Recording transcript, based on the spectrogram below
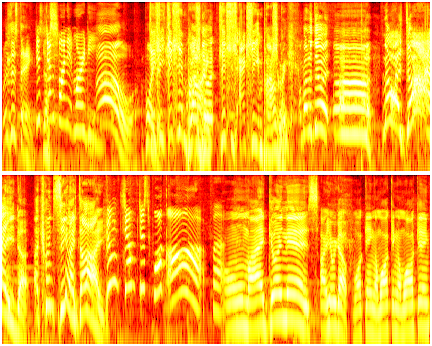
What is this thing? Just Yes. jump on it, Marty. Oh, I'm pointing. Daisy, this is do impossible. it. This is actually impossible. hungry. I'm about to do it. Ah! no, I died. I couldn't see and I died. Don't jump, just walk off. Oh my goodness. All right, here we go. I'm walking, I'm walking, I'm walking.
